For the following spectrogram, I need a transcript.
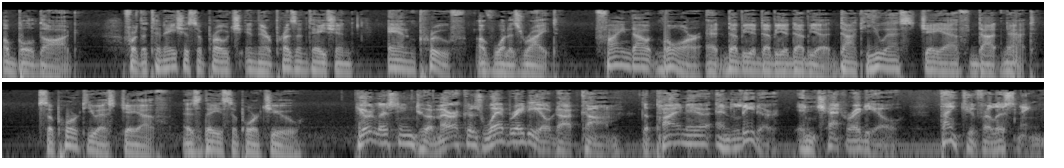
a bulldog for the tenacious approach in their presentation and proof of what is right. Find out more at www.usjf.net. Support USJF as they support you. You're listening to americaswebradio.com, the pioneer and leader in chat radio. Thank you for listening.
